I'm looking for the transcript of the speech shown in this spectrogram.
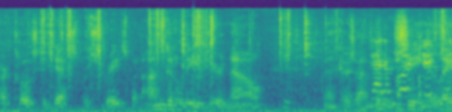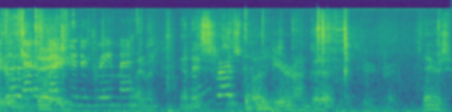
are close to desperate straits, but I'm going to leave here now because I'm going to be seeing you budget? later in the Got a day. budget agreement? Wait a minute. And it's, it's Bud here, I'm going to, there's,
